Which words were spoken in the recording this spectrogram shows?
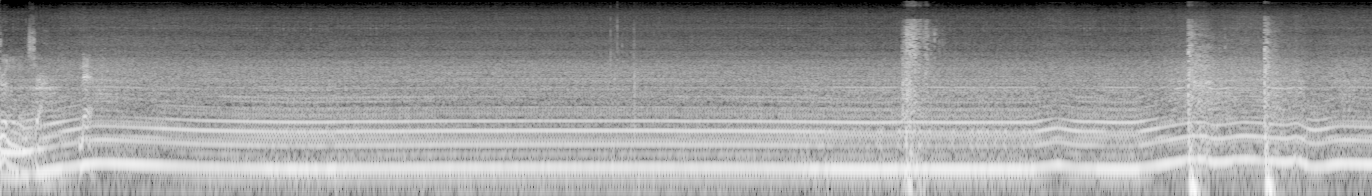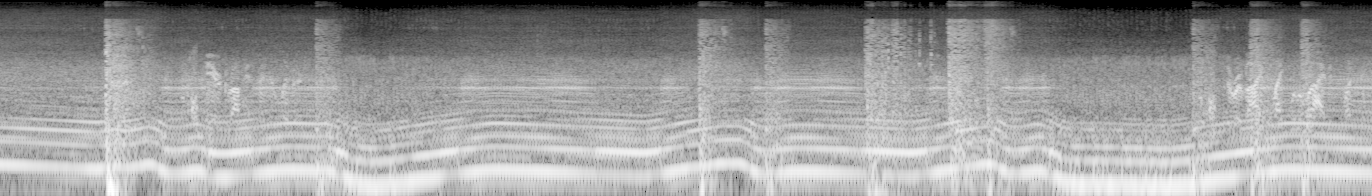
Adrenaline shot. Now. Airdrop has been delivered. The revived flight will arrive in one minute.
